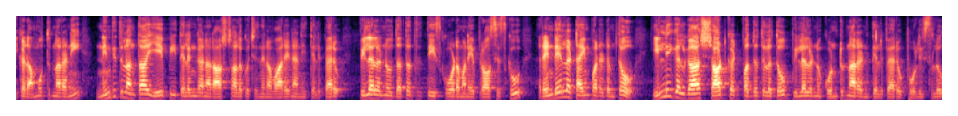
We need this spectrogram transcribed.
ఇక్కడ అమ్ముతున్నారని నిందితులంతా ఏపీ తెలంగాణ రాష్ట్రాలకు చెందిన వారేనని తెలిపారు. పిల్లలను దత్తత తీసుకోవడం అనే ప్రాసెస్కు రెండేళ్ళ టైం పడటంతో ఇల్లీగల్గా షార్ట్కట్ పద్ధతులతో పిల్లలను కొంటున్నారని తెలిపారు పోలీసులు.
